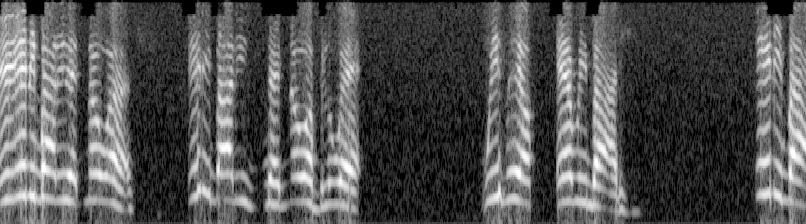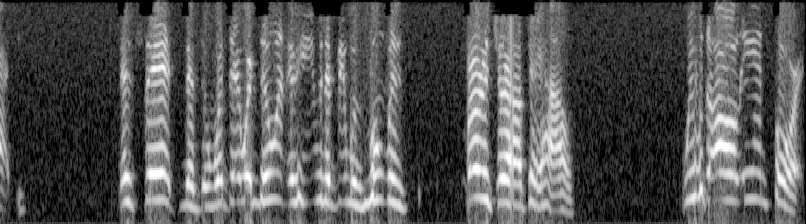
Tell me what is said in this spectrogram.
Anybody that know us, anybody that know a Bluette, we've helped everybody. Anybody that said that what they were doing, even if it was moving furniture out their house, we was all in for it.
